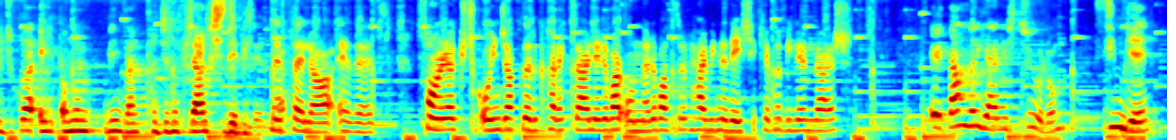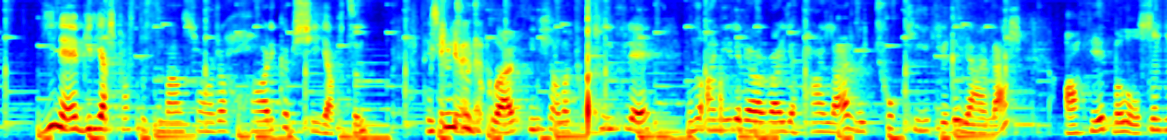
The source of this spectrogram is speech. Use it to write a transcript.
çocuklar el, onun bilmem tacını falan çizebilirler. Mesela evet. Sonra küçük oyuncakları, karakterleri var. Onları bastırıp her birine değişik yapabilirler. Evet ben bunları yerleştiriyorum. Simge yine bir yaş pastasından sonra harika bir şey yaptın. Teşekkür Bütün ederim. çocuklar inşallah çok keyifle bunu anneyle beraber yaparlar ve çok keyifle de yerler. Afiyet bal olsun.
